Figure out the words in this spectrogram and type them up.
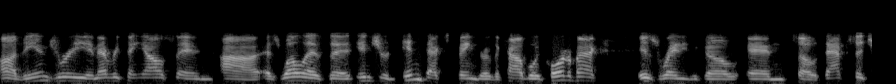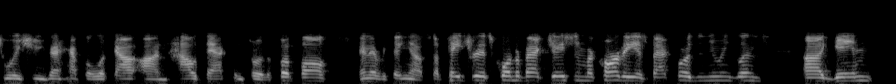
uh, the injury and everything else, and uh, as well as the injured index finger, the Cowboy quarterback is ready to go. And so that situation, you're going to have to look out on how Dak can throw the football and everything else. The Patriots quarterback Jason McCarthy is back for the New England's uh, game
